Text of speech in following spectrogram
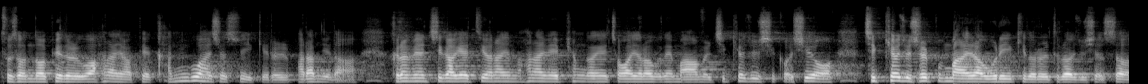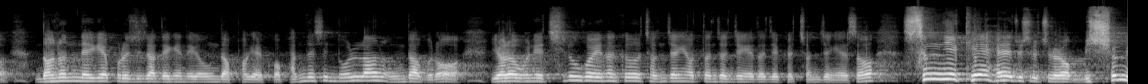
두 손 높이 들고 하나님 앞에 간구하실 수 있기를 바랍니다. 그러면 지각에 뛰어난 하나님의 평강에 저와 여러분의 마음을 지켜주실 것이요. 지켜주실 뿐만 아니라 우리 기도를 들어주셔서 너는 내게 부르짖자 내게 내가 응답하고 하겠고 반드시 놀라운 응답으로 여러분이 치르고 있는 그 전쟁의 어떤 전쟁이든지 그 전쟁에서 승리케 해 주실 줄로 믿습니다.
